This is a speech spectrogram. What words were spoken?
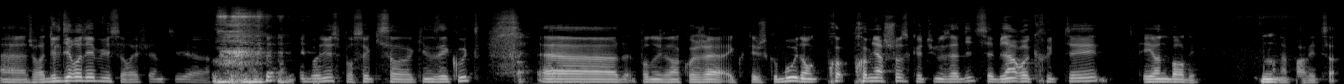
Euh, J'aurais dû le dire au début, ça aurait fait un petit, euh, petit bonus pour ceux qui, sont, qui nous écoutent, euh, pour nous encourager à écouter jusqu'au bout. Donc première chose que tu nous as dit, c'est bien recruter et onboarder. Mm. On a parlé de ça.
